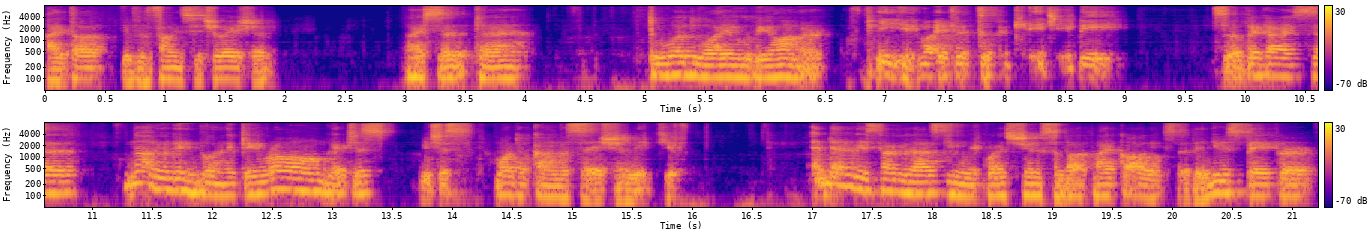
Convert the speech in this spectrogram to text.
I thought it was a funny situation. I said, uh, To what do I owe the honor of being invited to the KGB? So the guy said, No, you didn't do anything wrong. I just, we just want a conversation with you. And then they started asking me questions about my colleagues at the newspaper.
